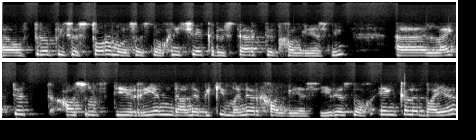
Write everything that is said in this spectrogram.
uh, of tropiese storm ons is nog nie seker hoe sterk dit gaan wees nie. Uh lyk dit asof die reën dan 'n bietjie minder gaan wees. Hier is nog enkele buie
